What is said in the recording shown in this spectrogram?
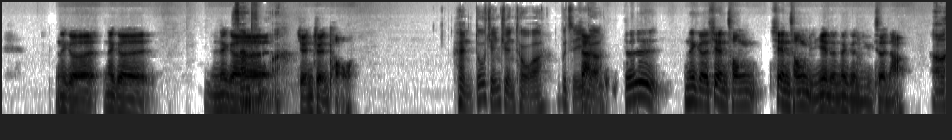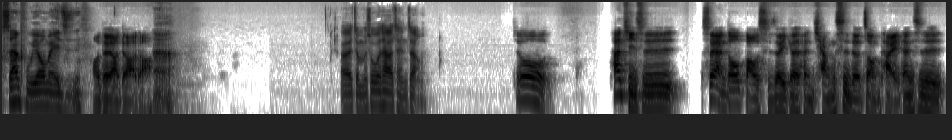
那个、那个、那个卷卷头，很多卷卷头啊，不止一个，就是那个现充现充里面的那个女生啊。哦，三浦优美子。哦，对啊，对啊，对啊。嗯。呃，怎么说她的成长？就她其实虽然都保持着一个很强势的状态，但是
